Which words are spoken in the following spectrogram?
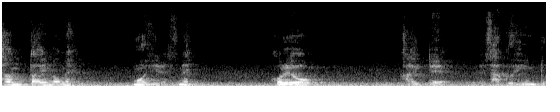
単体のね文字ですね。これを書いて作品と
